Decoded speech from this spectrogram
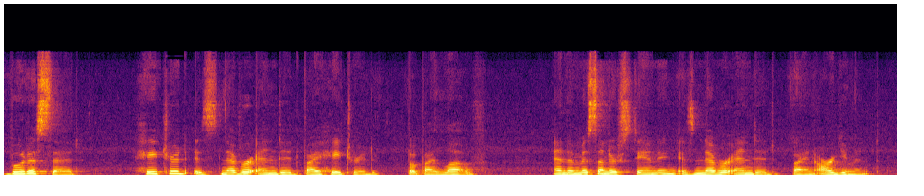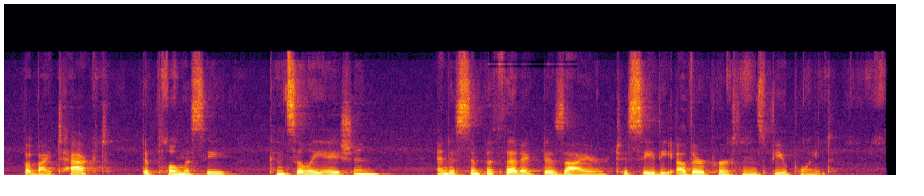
Buddha said, Hatred is never ended by hatred, but by love, and a misunderstanding is never ended by an argument, but by tact, diplomacy, conciliation, and a sympathetic desire to see the other person's viewpoint.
